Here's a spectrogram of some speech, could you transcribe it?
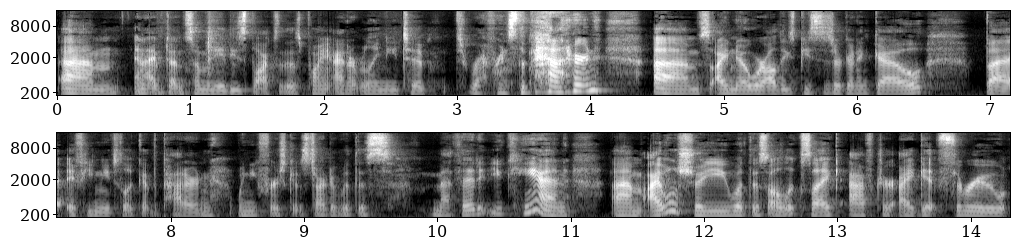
Um, and I've done so many of these blocks at this point, I don't really need to, to reference the pattern. Um, so I know where all these pieces are gonna go. But if you need to look at the pattern when you first get started with this method, you can. Um, I will show you what this all looks like after I get through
